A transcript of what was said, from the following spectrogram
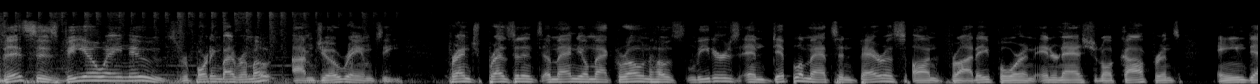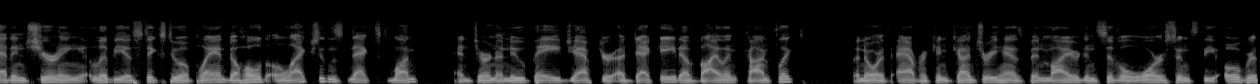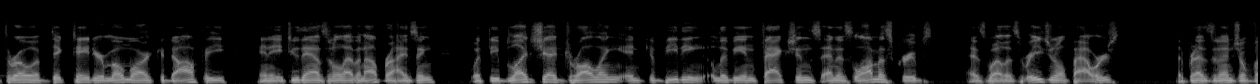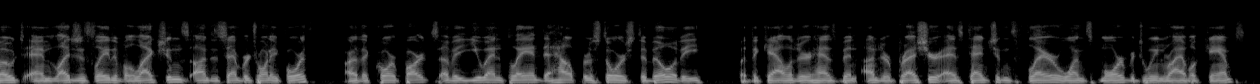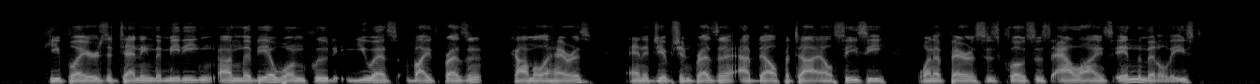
This is VOA News. Reporting by remote, I'm Joe Ramsey. French President Emmanuel Macron hosts leaders and diplomats in Paris on Friday for an international conference aimed at ensuring Libya sticks to a plan to hold elections next month and turn a new page after a decade of violent conflict. The North African country has been mired in civil war since the overthrow of dictator Muammar Gaddafi in a 2011 uprising with the bloodshed drawing in competing Libyan factions and Islamist groups, as well as regional powers. The presidential vote and legislative elections on December 24th are the core parts of a UN plan to help restore stability, but the calendar has been under pressure as tensions flare once more between rival camps. Key players attending the meeting on Libya will include U.S. Vice President Kamala Harris and Egyptian President Abdel Fattah el Sisi one of Paris's closest allies in the Middle East.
